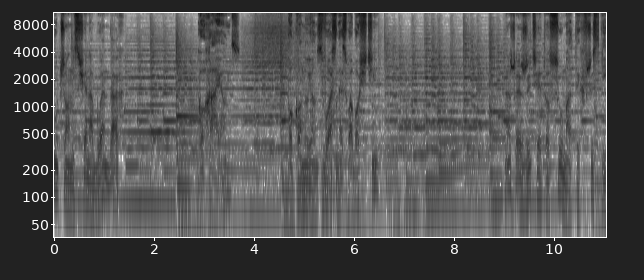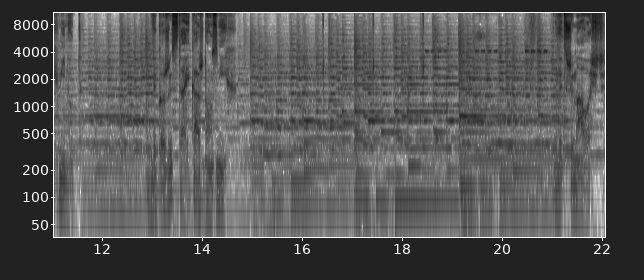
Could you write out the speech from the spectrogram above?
Ucząc się na błędach? Kochając? Pokonując własne słabości? Nasze życie to suma tych wszystkich minut. Wykorzystaj każdą z nich. Wytrzymałość,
